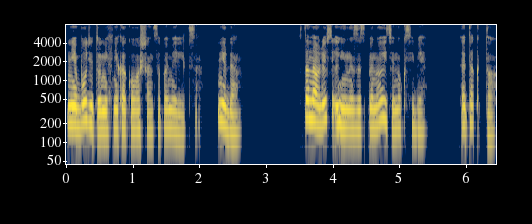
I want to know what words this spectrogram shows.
Не будет у них никакого шанса помириться. Не дам. Становлюсь у Инны за спиной и тяну к себе. Это кто?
